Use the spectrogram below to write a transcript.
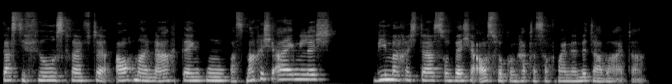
dass die Führungskräfte auch mal nachdenken, was mache ich eigentlich? Wie mache ich das und welche Auswirkungen hat das auf meine Mitarbeiter?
